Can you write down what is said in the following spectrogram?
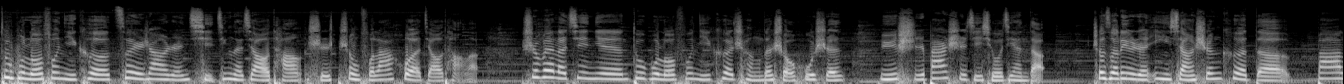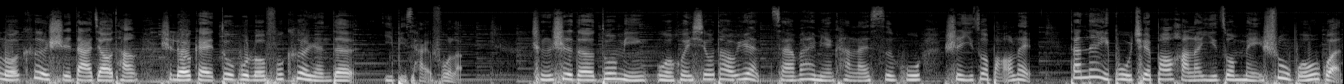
杜布罗夫尼克最让人起敬的教堂是圣弗拉霍教堂了，是为了纪念杜布罗夫尼克城的守护神，于18世纪修建的。这座令人印象深刻的巴罗克式大教堂是留给杜布罗夫克人的一笔财富了。城市的多名我会修道院在外面看来似乎是一座堡垒，但内部却包含了一座美术博物馆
